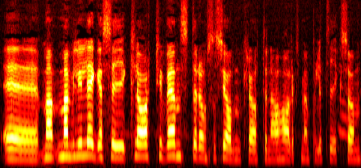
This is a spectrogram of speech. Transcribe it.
Eh, man, man vill ju lägga sig klart till vänster om Socialdemokraterna och ha liksom en politik som,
